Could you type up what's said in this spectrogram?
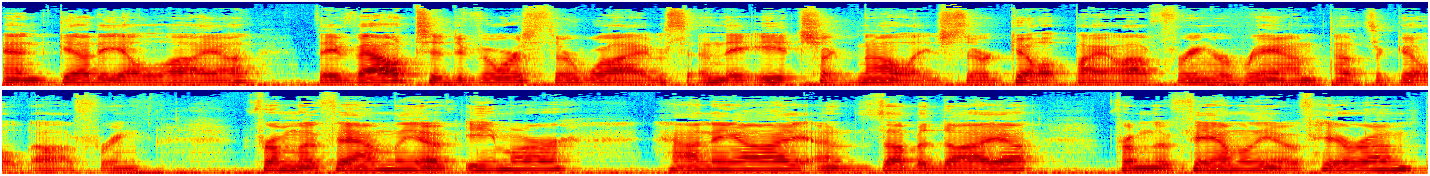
and Gedaliah, they vowed to divorce their wives, and they each acknowledged their guilt by offering a ram as a guilt offering. From the family of Emar, Hanai, and Zebediah, from the family of Harim,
